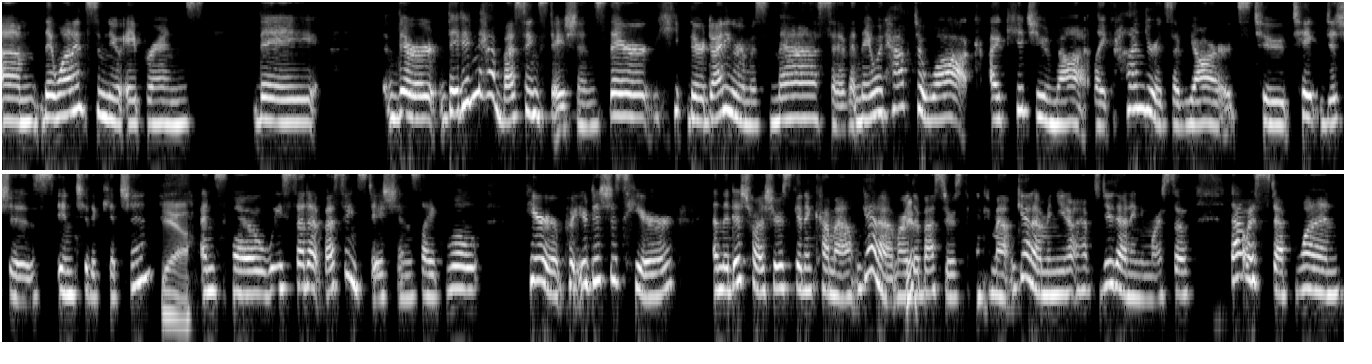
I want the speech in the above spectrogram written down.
Um, they wanted some new aprons. They their they didn't have busing stations. Their their dining room was massive and they would have to walk i kid you not like hundreds of yards to take dishes into the kitchen. Yeah. And so we set up busing stations like well here put your dishes here and the dishwasher is going to come out and get them or yeah. the busser is going to come out and get them and you don't have to do that anymore. So that was step one.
